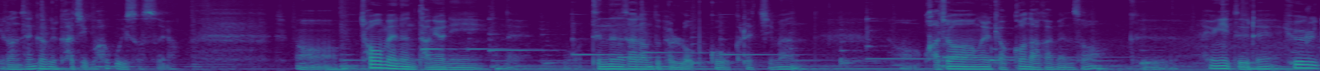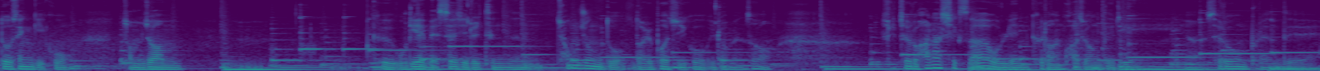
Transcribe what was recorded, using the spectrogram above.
이런 생각을 가지고 하고 있었어요. 어, 처음에는 당연히 네, 뭐 듣는 사람도 별로 없고 그랬지만 어, 과정을 겪어 나가면서 그 행위들의 효율도 생기고 점점 음, 그 우리의 메시지를 듣는 청중도 넓어지고 이러면서 실제로 하나씩 쌓아 올린 그런 과정들이 새로운 브랜드에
